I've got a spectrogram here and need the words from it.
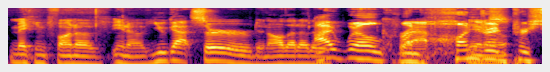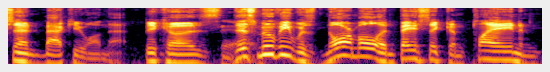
making fun of you know you got served and all that other. I will 100% back you on that because Yeah. this movie was normal and basic and plain and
